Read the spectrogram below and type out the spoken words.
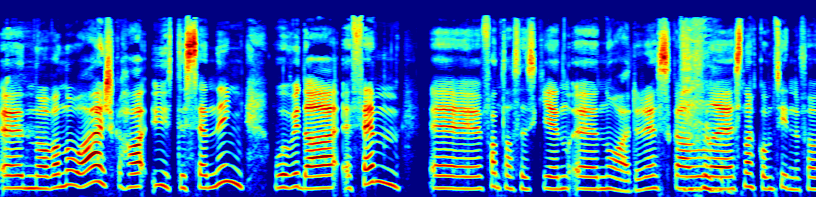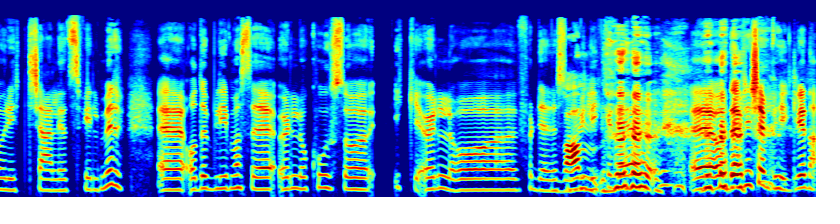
eh, Nova Noir skal ha utesending, hvor vi da eh, fem eh, fantastiske uh, noirere skal eh, snakke om sine favorittkjærlighetsfilmer. Eh, og det blir masse øl og kos og ikke øl, og for dere som Vann. liker det. Eh, og det blir kjempehyggelig, da.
